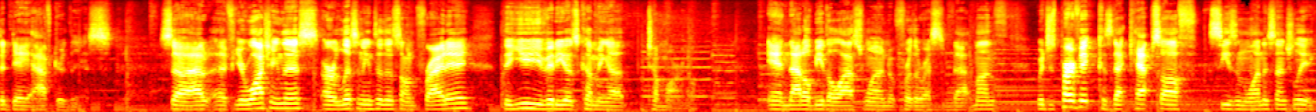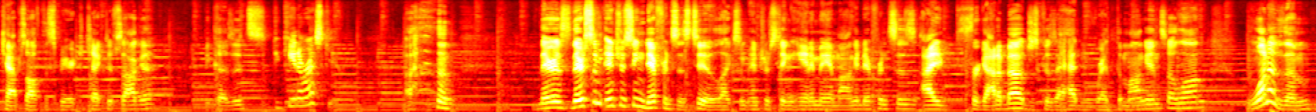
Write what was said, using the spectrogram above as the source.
the day after this. So uh, if you're watching this or listening to this on Friday, the Yu Yu video is coming up tomorrow, and that'll be the last one for the rest of that month, which is perfect because that caps off season one. Essentially, it caps off the Spirit Detective saga because it's Yukina Rescue. there's there's some interesting differences too, like some interesting anime and manga differences I forgot about just because I hadn't read the manga in so long. One of them,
